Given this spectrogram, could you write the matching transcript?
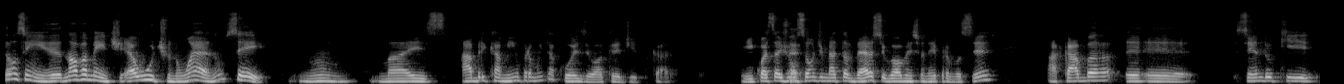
Então, assim, eh, novamente, é útil, não é? Não sei. Não, mas abre caminho para muita coisa, eu acredito, cara. E com essa é. junção é. de metaverso, igual eu mencionei para você, acaba é, é, sendo que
